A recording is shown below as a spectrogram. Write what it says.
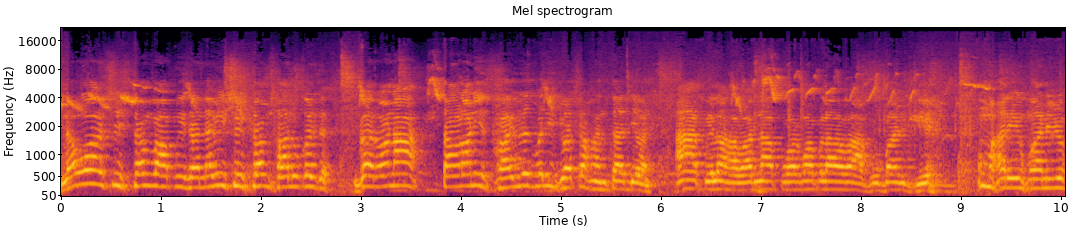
નવો સિસ્ટમ વાપરી છે નવી સિસ્ટમ ચાલુ કરી છે ઘરોના તાળાની જ બધી જોતા હંતા દેવાની આ પેલા હવારના પોરમાં પેલા આભુબાન ઘે મારી માની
